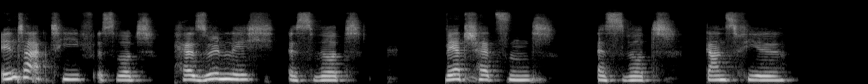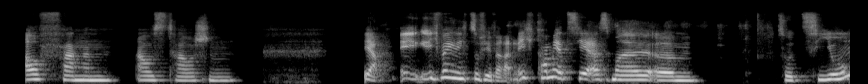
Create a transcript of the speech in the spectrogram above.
interaktiv, es wird persönlich, es wird wertschätzend, es wird ganz viel auffangen, austauschen. Ja, ich, will nicht zu viel verraten. Ich komme jetzt hier erstmal ähm, zur Ziehung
